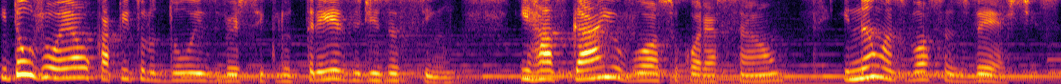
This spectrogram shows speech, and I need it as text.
Então, Joel capítulo 2, versículo 13 diz assim: E rasgai o vosso coração e não as vossas vestes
